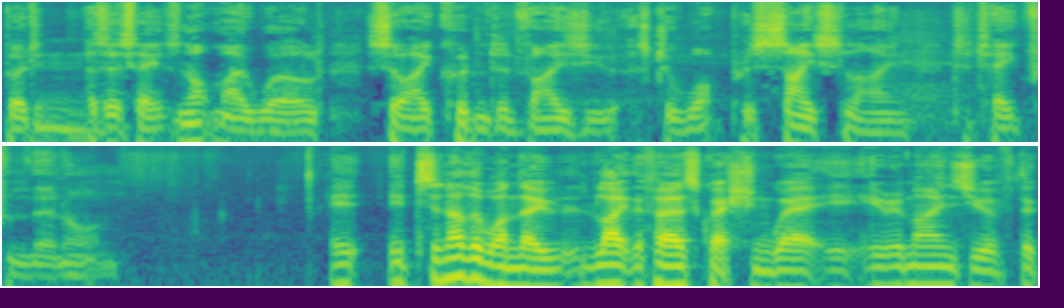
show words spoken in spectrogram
But mm. as I say, it's not my world, so I couldn't advise you as to what precise line to take from then on. It, it's another one though, like the first question, where it, it, reminds you of the,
